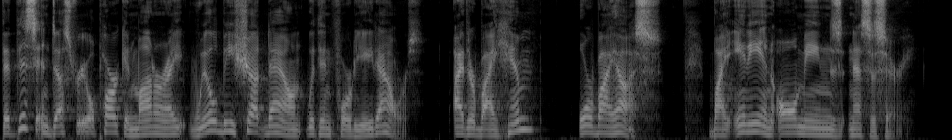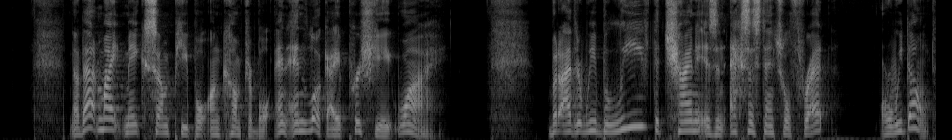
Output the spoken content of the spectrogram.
that this industrial park in Monterrey will be shut down within 48 hours, either by him or by us, by any and all means necessary. Now, that might make some people uncomfortable, and, and look, I appreciate why. But either we believe that China is an existential threat or we don't.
